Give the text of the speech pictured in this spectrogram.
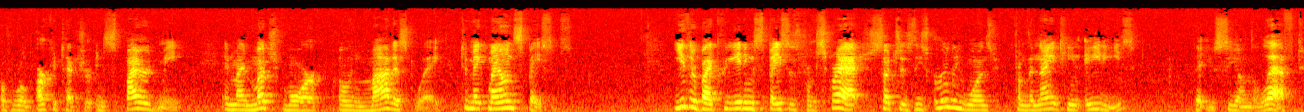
of world architecture inspired me, in my much more own modest way, to make my own spaces. Either by creating spaces from scratch, such as these early ones from the 1980s that you see on the left,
